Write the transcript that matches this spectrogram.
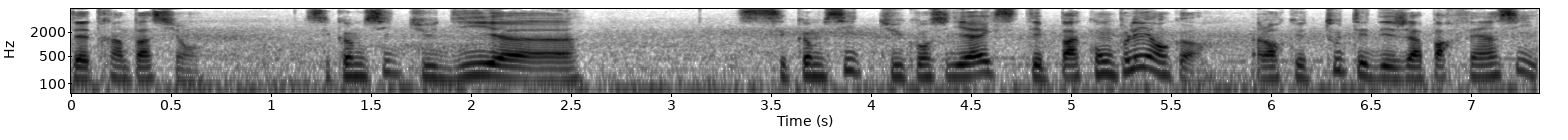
d'être impatient. C'est comme si tu dis, euh, c'est comme si tu considérais que c'était pas complet encore, alors que tout est déjà parfait ainsi,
